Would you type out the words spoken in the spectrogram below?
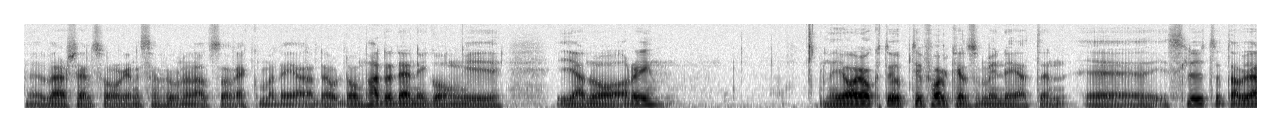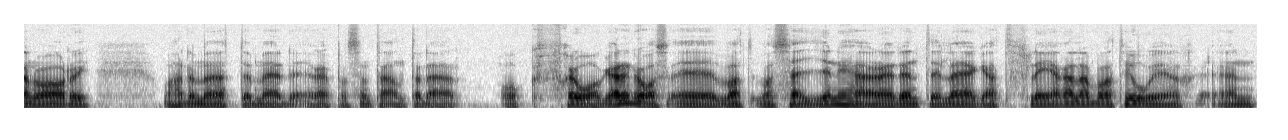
eh, Världshälsoorganisationen, alltså rekommenderade. De hade den igång i, i januari när jag åkte upp till Folkhälsomyndigheten eh, i slutet av januari och hade möte med representanter där och frågade då eh, vad, vad, säger ni här? Är det inte läge att flera laboratorier än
